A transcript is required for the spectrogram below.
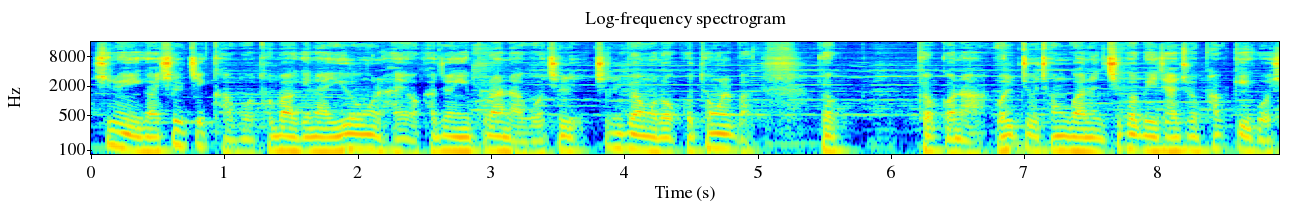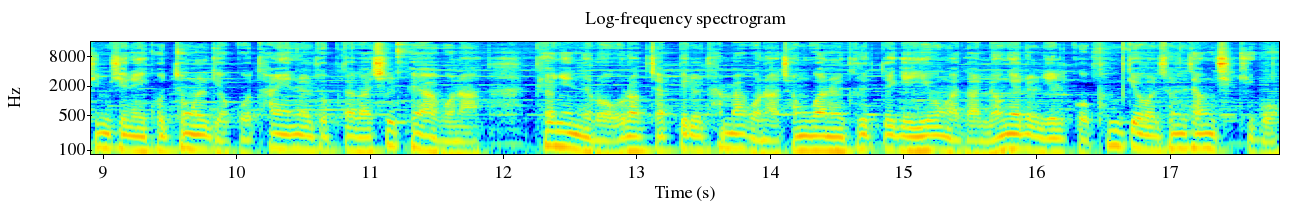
신우이가 실직하고 도박이나 유흥을 하여 가정이 불안하고 질, 질병으로 고통을 받, 겪, 겪거나 월주 정관은 직업이 자주 바뀌고 심신의 고통을 겪고 타인을 돕다가 실패하거나 편인으로 오락잡비를 탐하거나 정관을 그릇되게 이용하다 명예를 잃고 품격을 손상시키고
